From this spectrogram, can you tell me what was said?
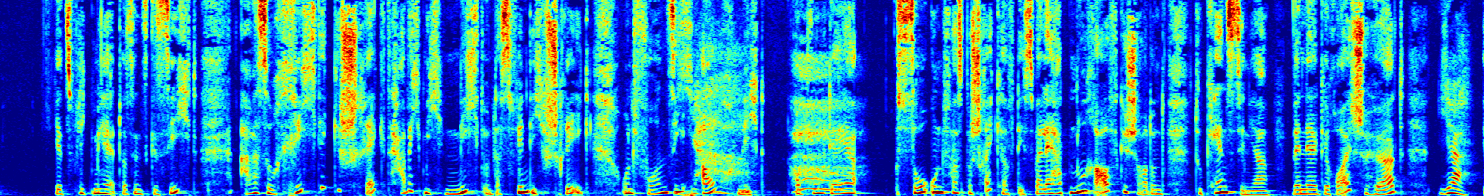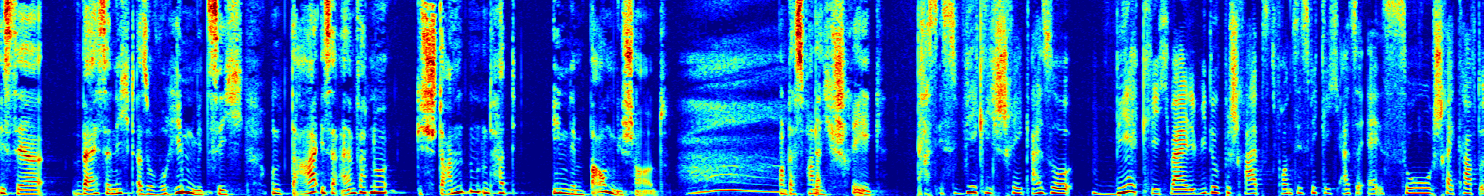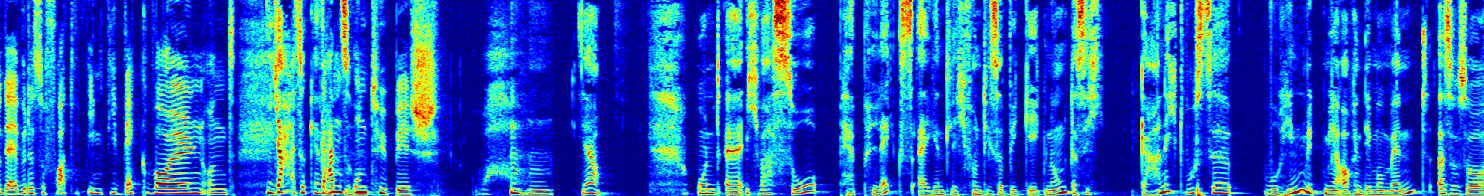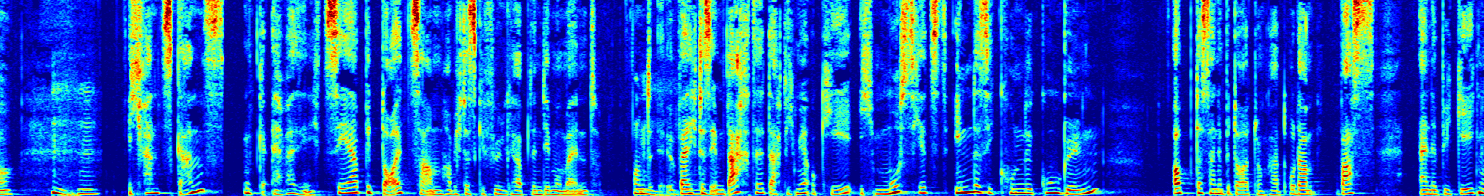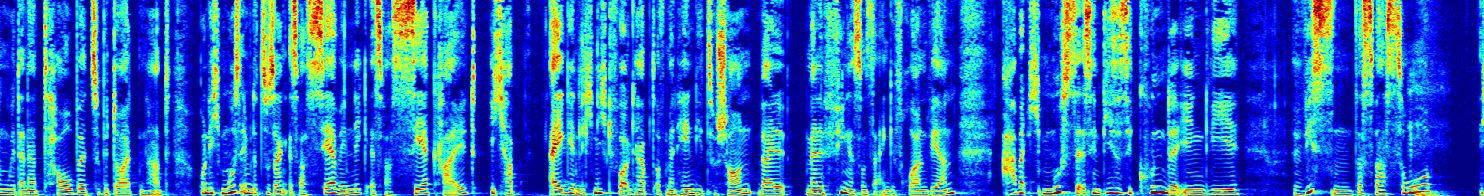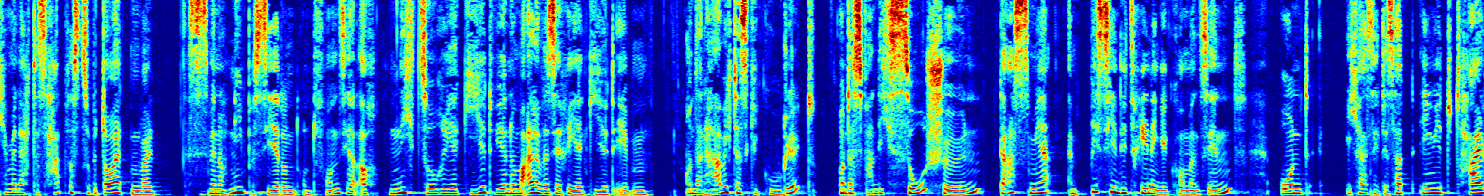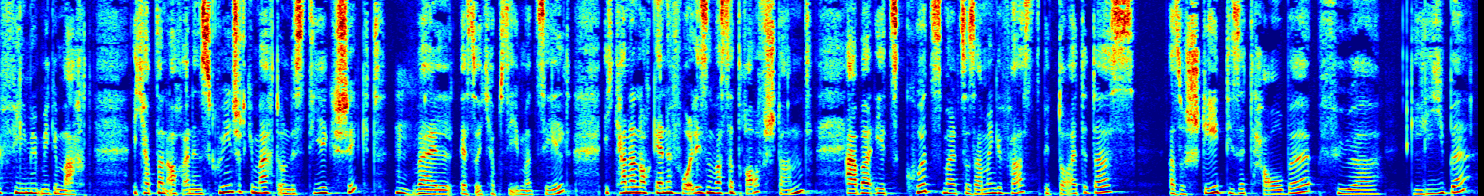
jetzt fliegt mir hier etwas ins Gesicht. Aber so richtig geschreckt habe ich mich nicht und das finde ich schräg. Und von sie ja. auch nicht. obwohl der ja so unfassbar schreckhaft ist, weil er hat nur raufgeschaut und du kennst ihn ja. Wenn er Geräusche hört, Ja. ist er, weiß er nicht, also wohin mit sich. Und da ist er einfach nur gestanden und hat in den Baum geschaut. Und das fand ich schräg. Das ist wirklich schräg. Also wirklich, weil wie du beschreibst, Franz ist wirklich, also er ist so schreckhaft und er würde sofort irgendwie weg wollen und Ja, also genau. ganz Mhm. untypisch. Wow. Ja. Und äh, ich war so perplex eigentlich von dieser Begegnung, dass ich gar nicht wusste, wohin mit mir auch in dem Moment. Also so, ich fand es ganz, äh, weiß ich nicht, sehr bedeutsam, habe ich das Gefühl gehabt in dem Moment. Und äh, weil ich das eben dachte, dachte ich mir, okay, ich muss jetzt in der Sekunde googeln, ob das eine Bedeutung hat oder was eine Begegnung mit einer Taube zu bedeuten hat. Und ich muss eben dazu sagen, es war sehr windig, es war sehr kalt. Ich habe eigentlich nicht vorgehabt, auf mein Handy zu schauen, weil meine Finger sonst eingefroren wären. Aber ich musste es in dieser Sekunde irgendwie wissen. Das war so, ich habe mir gedacht, das hat was zu bedeuten, weil das ist mir noch nie passiert. Und, und Fonsi hat auch nicht so reagiert, wie er normalerweise reagiert eben. Und dann habe ich das gegoogelt und das fand ich so schön, dass mir ein bisschen die Tränen gekommen sind. Und ich weiß nicht, das hat irgendwie total viel mit mir gemacht. Ich habe dann auch einen Screenshot gemacht und es dir geschickt, weil, also ich habe sie eben erzählt. Ich kann dann auch gerne vorlesen, was da drauf stand. Aber jetzt kurz mal zusammengefasst, bedeutet das, also steht diese Taube für Liebe,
